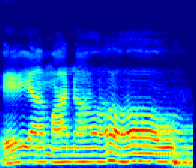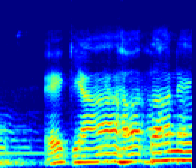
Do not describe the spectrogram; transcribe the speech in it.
હે આ માનવ, એ ક્યાં હતા ને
